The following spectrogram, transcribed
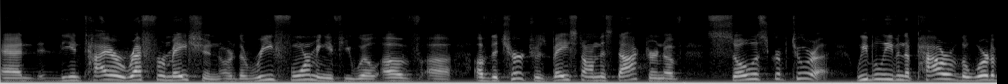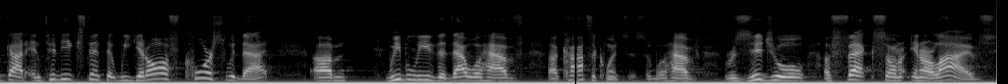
And the entire reformation, or the reforming, if you will, of, uh, of the church was based on this doctrine of sola scriptura. We believe in the power of the Word of God. And to the extent that we get off course with that, um, we believe that that will have uh, consequences. It will have residual effects on, in our lives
